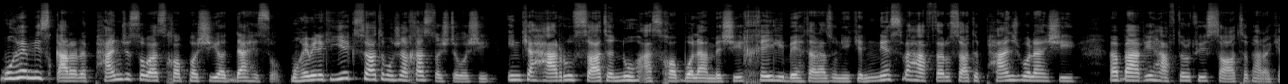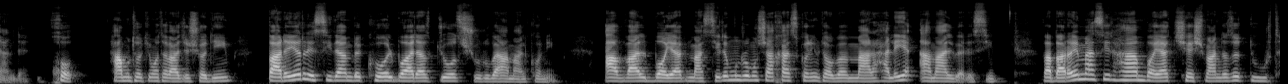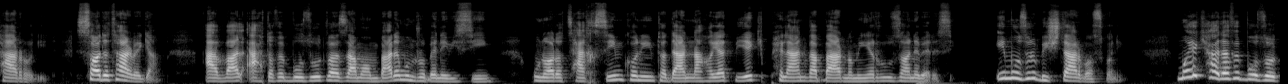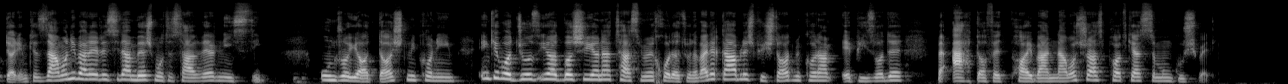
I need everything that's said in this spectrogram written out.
مهم نیست قرار پنج صبح از خواب پاشی یا ده صبح. مهم اینه که یک ساعت مشخص داشته باشی. اینکه هر روز ساعت نه از خواب بلند بشی خیلی بهتر از اونیه که نصف هفته رو ساعت پنج بلند شی و بقیه هفته رو توی ساعت پراکنده. خب همونطور که متوجه شدیم برای رسیدن به کل باید از جز شروع به عمل کنیم. اول باید مسیرمون رو مشخص کنیم تا به مرحله عمل برسیم و برای مسیر هم باید چشم انداز دورتر رو دید. ساده تر بگم. اول اهداف بزرگ و زمانبرمون رو بنویسیم. اونا رو تقسیم کنیم تا در نهایت به یک پلن و برنامه روزانه برسیم. این موضوع رو بیشتر باز کنیم. ما یک هدف بزرگ داریم که زمانی برای رسیدن بهش متصور نیستیم. اون رو یادداشت می‌کنیم. اینکه با جزئیات باشه یا نه تصمیم خودتونه. ولی قبلش پیشنهاد می‌کنم اپیزود به اهدافت پایبند نباش رو از پادکستمون گوش بدیم.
